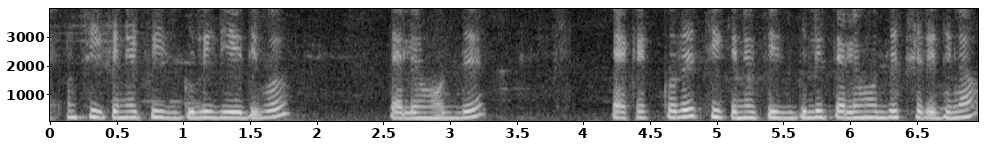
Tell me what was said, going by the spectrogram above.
এখন চিকেনের পিসগুলি দিয়ে দিব তেলের মধ্যে। এক এক করে চিকেনের পিসগুলি তেলের মধ্যে ছেড়ে দিলাম।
